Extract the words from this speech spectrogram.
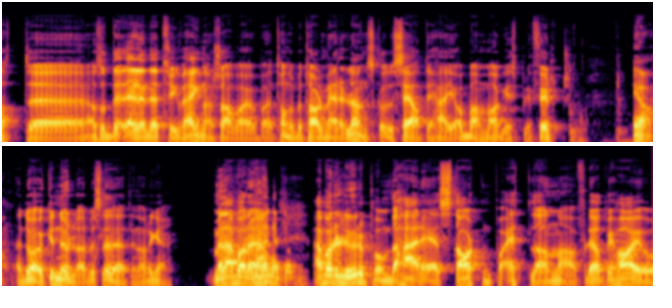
at uh, altså det, Eller det Trygve Egnar sa, var jo bare ta nå betal mer lønn, skal du se at de her jobbene magisk blir fylt. Ja. Du har jo ikke null arbeidsledighet i Norge. Men jeg bare, Nei, jeg bare lurer på om det her er starten på et eller annet. fordi at vi har jo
